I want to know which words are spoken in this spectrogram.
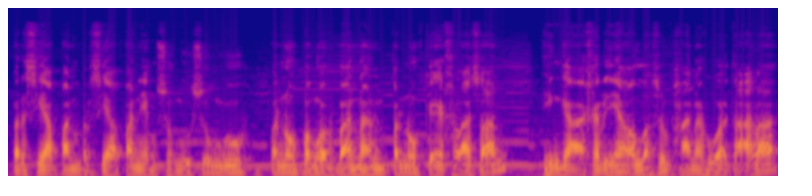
persiapan-persiapan yang sungguh-sungguh, penuh pengorbanan, penuh keikhlasan, hingga akhirnya Allah Subhanahu wa Ta'ala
